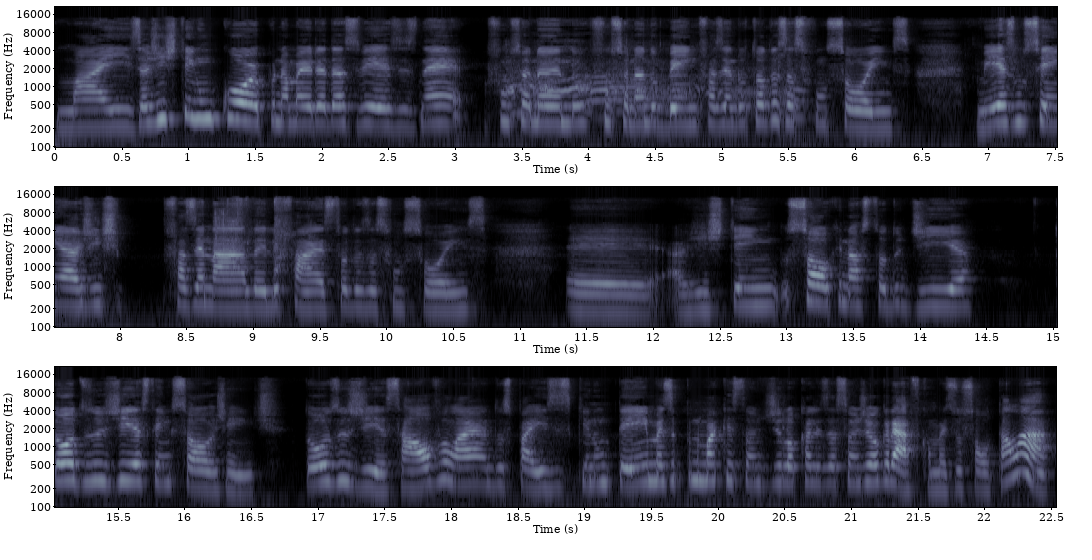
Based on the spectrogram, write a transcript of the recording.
Mas a gente tem um corpo na maioria das vezes, né, funcionando, funcionando bem, fazendo todas as funções, mesmo sem a gente fazer nada, ele faz todas as funções. É, a gente tem sol que nasce todo dia. Todos os dias tem sol, gente. Todos os dias, salvo lá dos países que não tem, mas é por uma questão de localização geográfica. Mas o sol tá lá.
